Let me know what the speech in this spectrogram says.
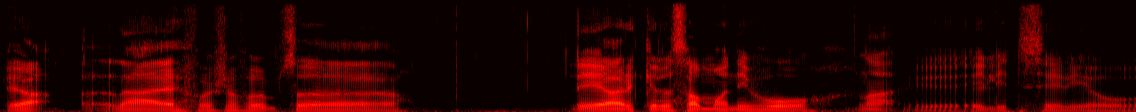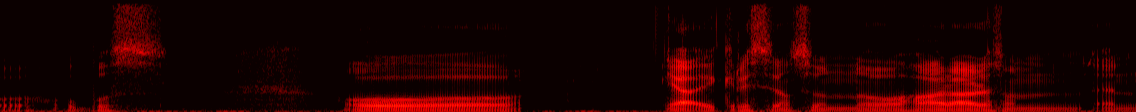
Ja, nei, først og fremst så Det er ikke det samme nivå Nei. Eliteserie og Obos. Og ja, i Kristiansund og her er det sånn en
